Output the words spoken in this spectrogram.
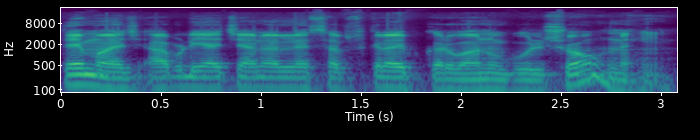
તેમજ આપણી આ ચેનલને સબસ્ક્રાઈબ કરવાનું ભૂલશો નહીં.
